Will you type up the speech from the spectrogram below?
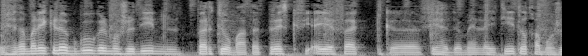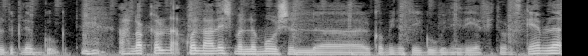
آه هذوما les clubs جوجل موجودين partout معناتها presque في أي fac آه، فيها domaine ال IT تلقى موجود club جوجل. إحنا قلنا قلنا علاش ما نلموش ال- ال community جوجل هذيا في تونس كاملة.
